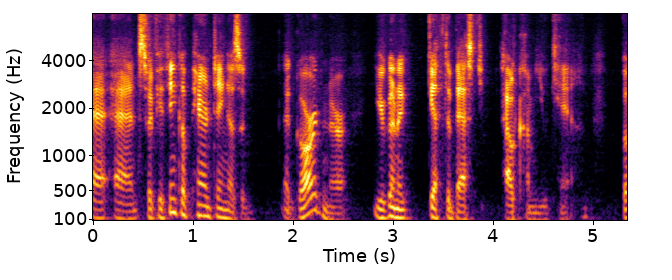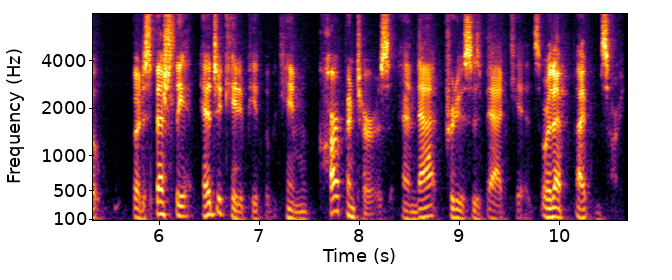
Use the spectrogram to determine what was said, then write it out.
And, so if you think of parenting as a, a gardener, you're going to get the best outcome you can But but especially educated people became carpenters, and that produces bad kids. Or that, I'm sorry,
